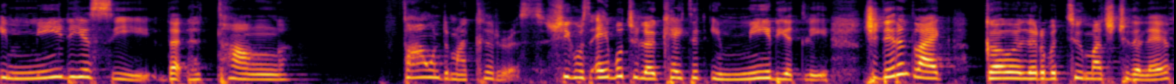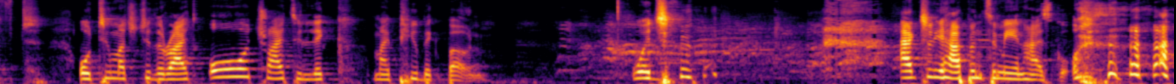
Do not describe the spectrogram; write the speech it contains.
immediacy that her tongue found my clitoris. She was able to locate it immediately. She didn't like go a little bit too much to the left or too much to the right or try to lick my pubic bone, which actually happened to me in high school.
